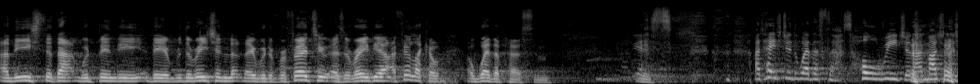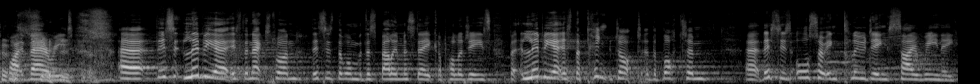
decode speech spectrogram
and the east of that would be the, the, the region that they would have referred to as Arabia. I feel like a, a weather person. Yes. I'd hate to do the weather for this whole region. I imagine it's quite varied. Uh, this Libya is the next one. This is the one with the spelling mistake. Apologies, but Libya is the pink dot at the bottom. Uh, this is also including Cyrene.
